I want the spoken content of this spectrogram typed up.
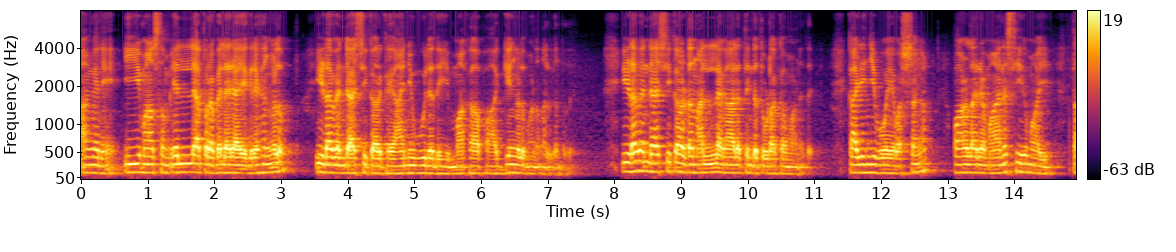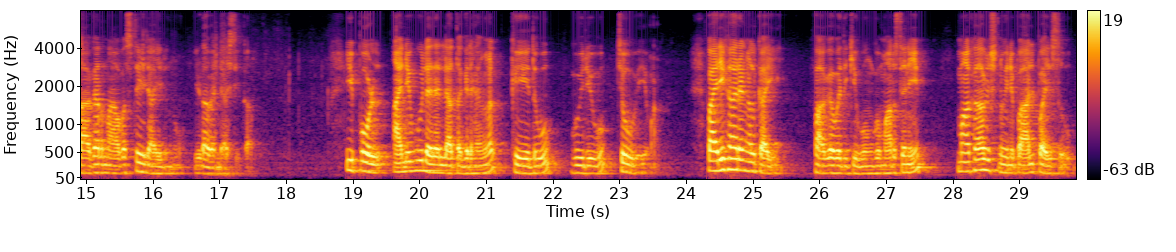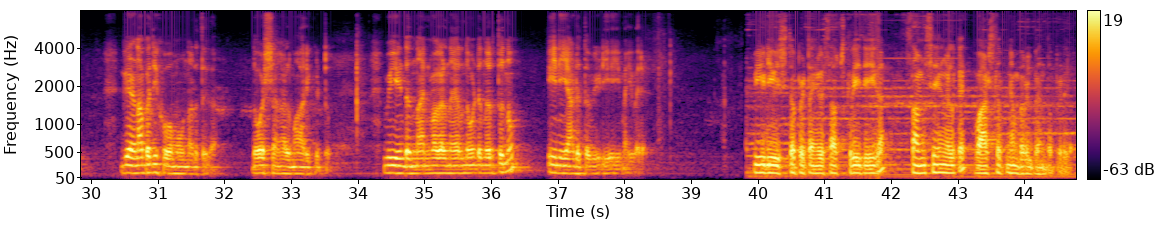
അങ്ങനെ ഈ മാസം എല്ലാ പ്രബലരായ ഗ്രഹങ്ങളും ഇടവൻ രാശിക്കാർക്ക് അനുകൂലതയും മഹാഭാഗ്യങ്ങളുമാണ് നൽകുന്നത്. ഇടവൻ രാശിക്കാരുടെ നല്ല കാലത്തിന്റെ തുടക്കമാണിത്. കഴിഞ്ഞുപോയ വർഷങ്ങൾ വളരെ മാനസികമായി തകർന്ന അവസ്ഥയിലായിരുന്നു ഇടവൻ രാശിക്കാർ. ഇപ്പോൾ അനുകൂലരല്ലാത്ത ഗ്രഹങ്ങൾ കേതുവും ഗുരുവും ചൊവ്വയുമാണ്. പരിഹാരങ്ങൾക്കായി ഭഗവതിക്ക് കുങ്കുമാർച്ചനയും മഹാവിഷ്ണുവിന് പാൽപ്പായസവും ഗണപതി ഹോമവും നടത്തുക. ദോഷങ്ങൾ മാറിക്കിട്ടും. വീണ്ടും നന്മകൾ നേർന്നുകൊണ്ട് നിർത്തുന്നു. ഇനി അടുത്ത വീഡിയോയുമായി വരാം. വീഡിയോ ഇഷ്ടപ്പെട്ടെങ്കിൽ സബ്സ്ക്രൈബ് ചെയ്യുക സംശയങ്ങൾക്ക് വാട്സപ്പ് നമ്പറിൽ ബന്ധപ്പെടുക.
